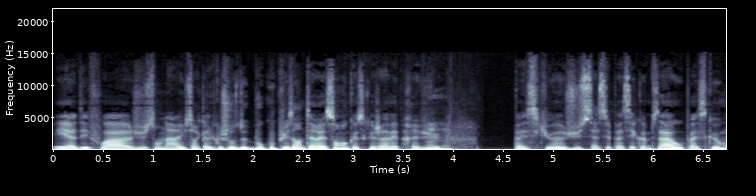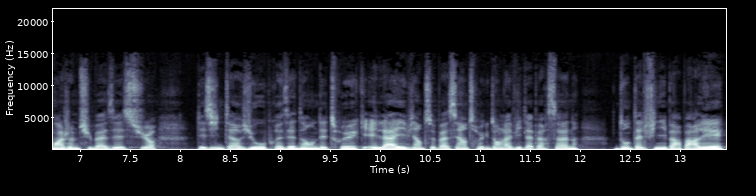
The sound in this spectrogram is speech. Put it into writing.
et à des fois, juste on arrive sur quelque chose de beaucoup plus intéressant que ce que j'avais prévu Mhm. Parce que juste ça s'est passé comme ça ou parce que moi je me suis basée sur des interviews précédentes, des trucs et là il vient de se passer un truc dans la vie de la personne dont elle finit par parler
